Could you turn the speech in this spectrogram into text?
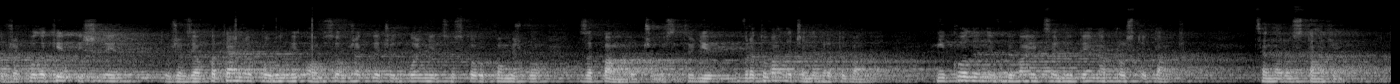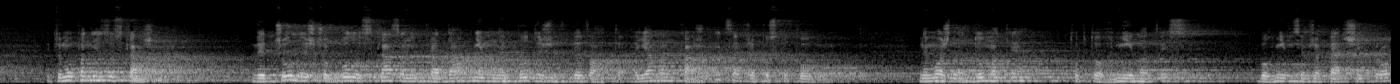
то вже кулаки пішли, то вже взяв пательню по голові, о, все, вже кличуть больницю, скоро поміж, бо запаморочилося. Тоді врятували чи не врятували? Ніколи не вбивається людина просто так. Це наростає. І тому пан Ісус каже, ви чули, що було сказано прадавнім не будеш вбивати. А я вам кажу, і це вже поступово. Не можна думати, тобто гніватись, бо гнів це вже перший крок.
